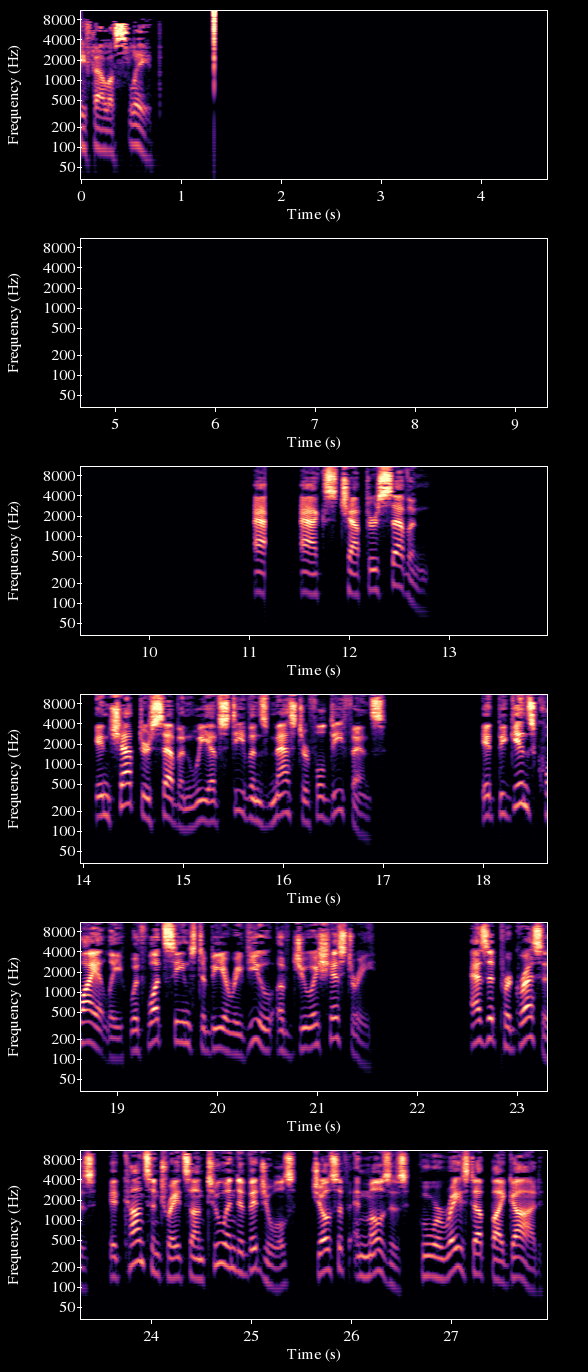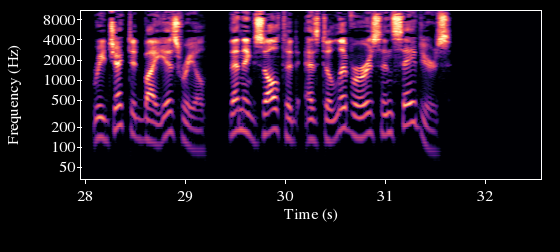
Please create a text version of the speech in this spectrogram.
he fell asleep. Acts chapter 7 in chapter 7, we have Stephen's masterful defense. It begins quietly with what seems to be a review of Jewish history. As it progresses, it concentrates on two individuals, Joseph and Moses, who were raised up by God, rejected by Israel, then exalted as deliverers and saviors.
